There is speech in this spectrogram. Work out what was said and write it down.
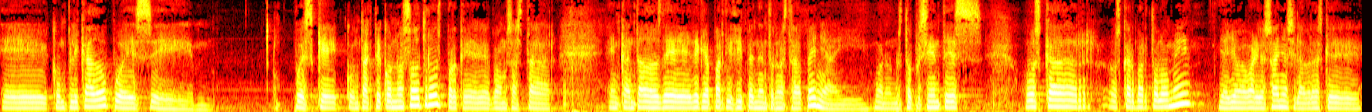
eh, complicado pues eh, pues que contacte con nosotros porque vamos a estar encantados de, de que participen dentro de nuestra peña. Y bueno nuestro presidente es Óscar Óscar Bartolomé ya lleva varios años y la verdad es que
